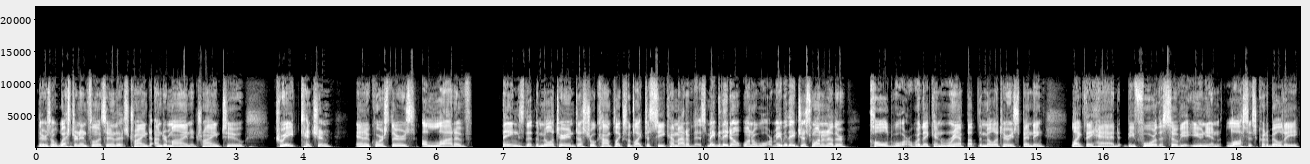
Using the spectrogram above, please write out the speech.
there's a Western influence in there that's trying to undermine and trying to create tension. And of course, there's a lot of things that the military-industrial complex would like to see come out of this. Maybe they don't want a war. Maybe they just want another Cold War where they can ramp up the military spending like they had before the Soviet Union lost its credibility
